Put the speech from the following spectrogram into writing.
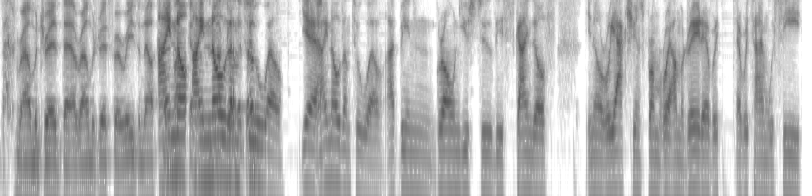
Real Madrid, they're Real Madrid for a reason. Now I know, I know them exactly too well Yeah, yeah, I know them too well. I've been grown used to this kind of, you know, reactions from Real Madrid every every time we see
